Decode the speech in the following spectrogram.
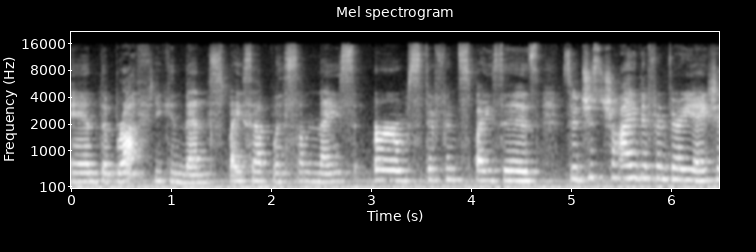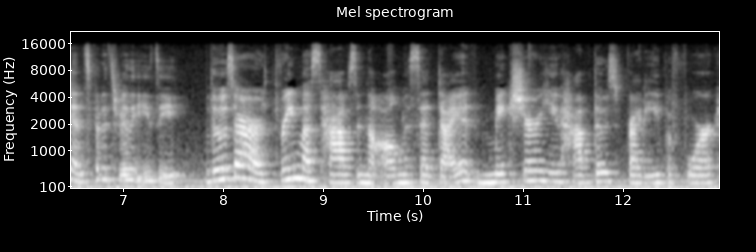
And the broth you can then spice up with some nice herbs, different spices. So just try different variations, but it's really easy. Those are our three must-haves in the Almased diet. Make sure you have those ready before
